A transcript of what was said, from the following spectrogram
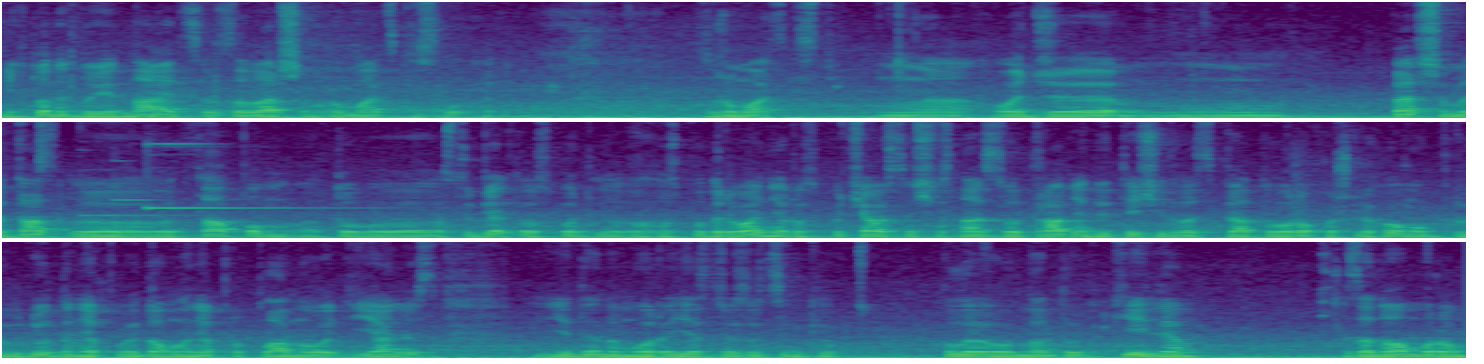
ніхто не доєднається, завершимо громадські слухання з громадськістю. Е, Отже, першим етап, е, етапом господ- господарювання розпочався 16 травня 2025 року шляхом оприлюднення повідомлення про планову діяльність в єдиному реєстрі з оцінки впливу на довкілля за номером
